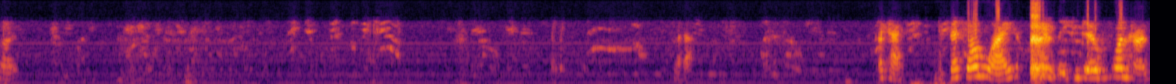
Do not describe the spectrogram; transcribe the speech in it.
that. That. Okay, there's one way that you can do it with one hand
